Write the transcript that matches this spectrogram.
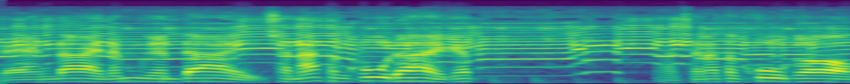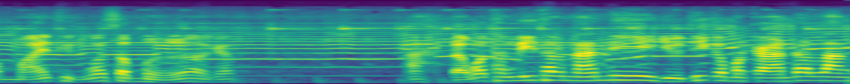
แดงได้น้ำเงินได้ ชนะทั้งคู่ได้ครับชนะทั้งคู่ก็หมายถึงว่าเสมอครับอะแต่ว่าทั้งนี้ทั้งนั้นนี่อยู่ที่กรรมการด้านล่าง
